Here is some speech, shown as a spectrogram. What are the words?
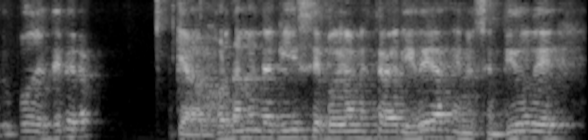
grupo de Telegram, que a lo mejor también de aquí se podrían extraer ideas en el sentido de,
